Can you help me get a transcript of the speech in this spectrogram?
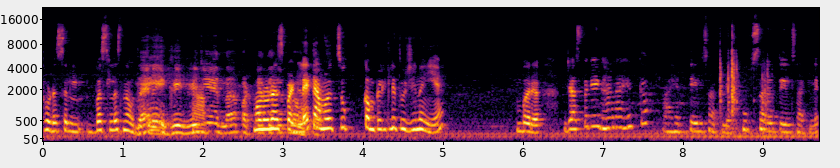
थोडस बसलंच नव्हतं. नाही नाही हे हे हा. जे आहेत ना पट्ट्या म्हणूनच त्याच्यात पडले नव्हत्या. त्यामुळे चूक कम्प्लिटली तुझी नाहीये. बरं. जास्त काही घाण आहेत का? आहेत तेल साठले. खूप सारं तेल साठले.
